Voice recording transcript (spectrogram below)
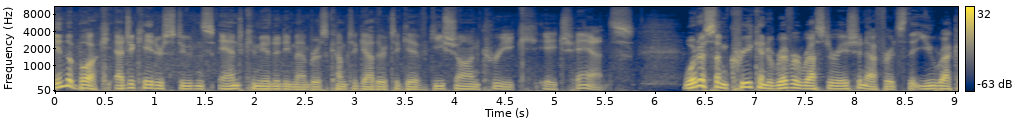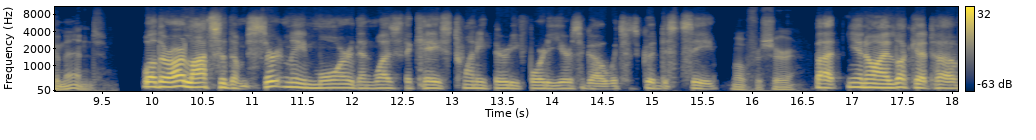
In the book, educators, students, and community members come together to give Guichon Creek a chance. What are some creek and river restoration efforts that you recommend? Well, there are lots of them, certainly more than was the case 20, 30, 40 years ago, which is good to see. Oh, for sure. But, you know, I look at uh,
